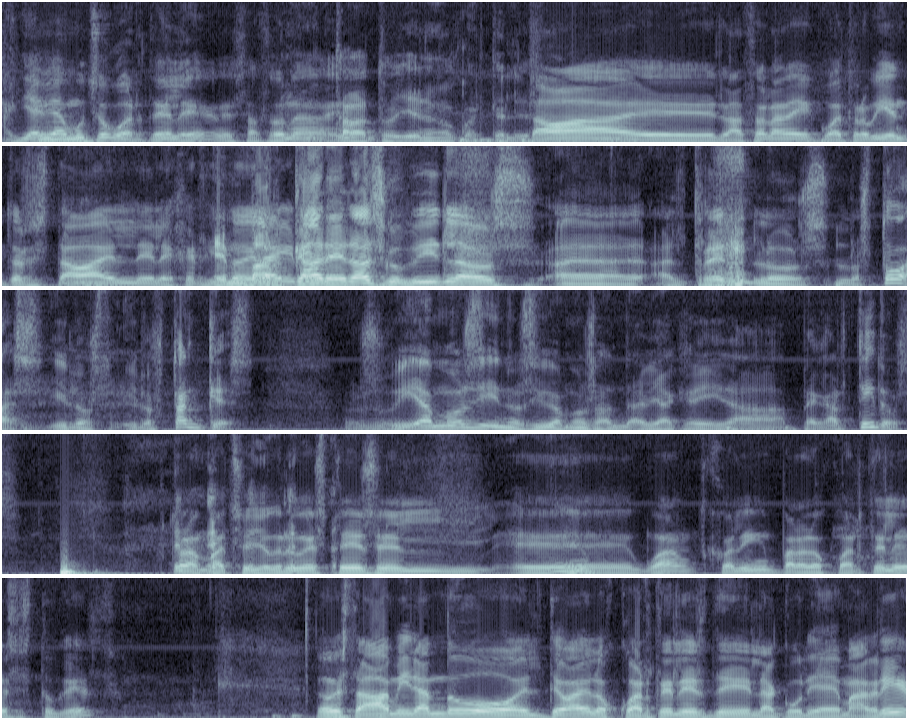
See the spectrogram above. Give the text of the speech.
Allí había mucho cuartel, ¿eh? En esa zona. Estaba En- todo lleno de cuarteles. estaba eh, la zona de Cuatro Vientos, estaba el del ejército del Embarcar aire. era subir los, eh, al tren los, los toas y los, y los tanques. Nos subíamos y nos íbamos a donde había que ir a pegar tiros. Claro, macho, yo creo que este es el eh, One, jolín, para los cuarteles. ¿Esto qué es? No, estaba mirando el tema de los cuarteles de la Comunidad de Madrid.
